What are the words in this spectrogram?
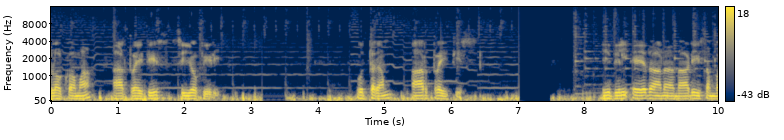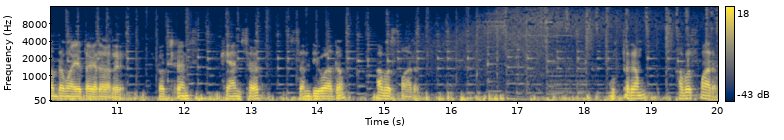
glaucoma arthritis C O P D ഉത്തരം ആർത്രൈറ്റിസ്. ഇതിൽ ഏതാണ് നാഡീ സംബന്ധമായ തകരാറ്? ഓപ്ഷൻസ് ക്യാൻസർ സന്ധിവാതം അപസ്മാരം. ഉത്തരം അപസ്മാരം.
